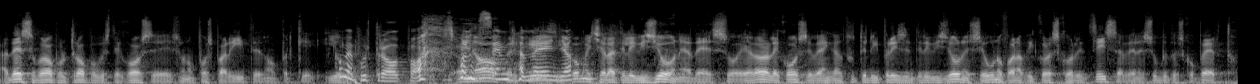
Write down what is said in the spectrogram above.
Adesso però purtroppo queste cose sono un po' sparite, no? Perché io... Come purtroppo? Eh no, sembra meglio. Siccome c'è la televisione adesso e allora le cose vengono tutte riprese in televisione, se uno fa una piccola scorrettezza viene subito scoperto.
